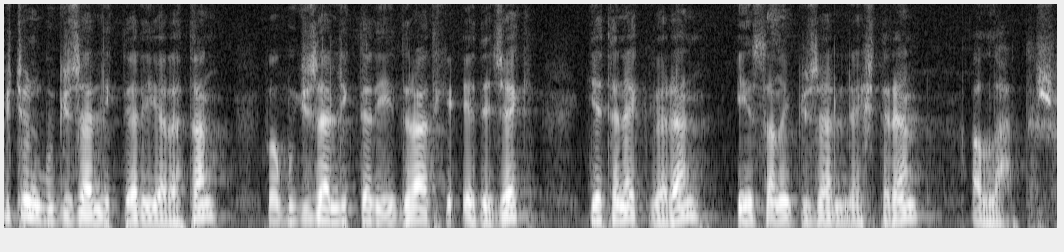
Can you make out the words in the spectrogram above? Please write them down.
bütün bu güzellikleri yaratan ve bu güzellikleri idrak edecek, yetenek veren, insanı güzelleştiren Allah'tır.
